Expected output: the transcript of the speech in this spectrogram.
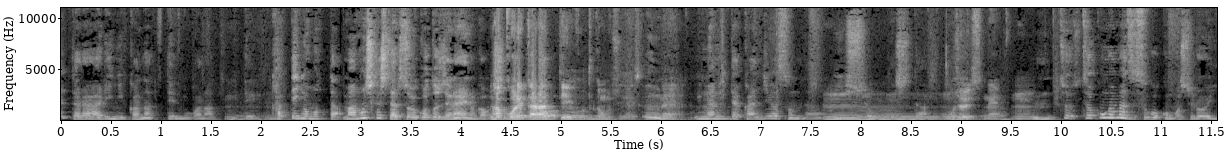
えたら理にかなってんのかなって勝手に思った、まあもしかしたらそういうことじゃないのかもしれないこれからっていうことかもしれないですけうん。どね、今見た感じはそんな印象でした、うん。面白いですね。ううん。ん、そそこがまずすごく面白い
